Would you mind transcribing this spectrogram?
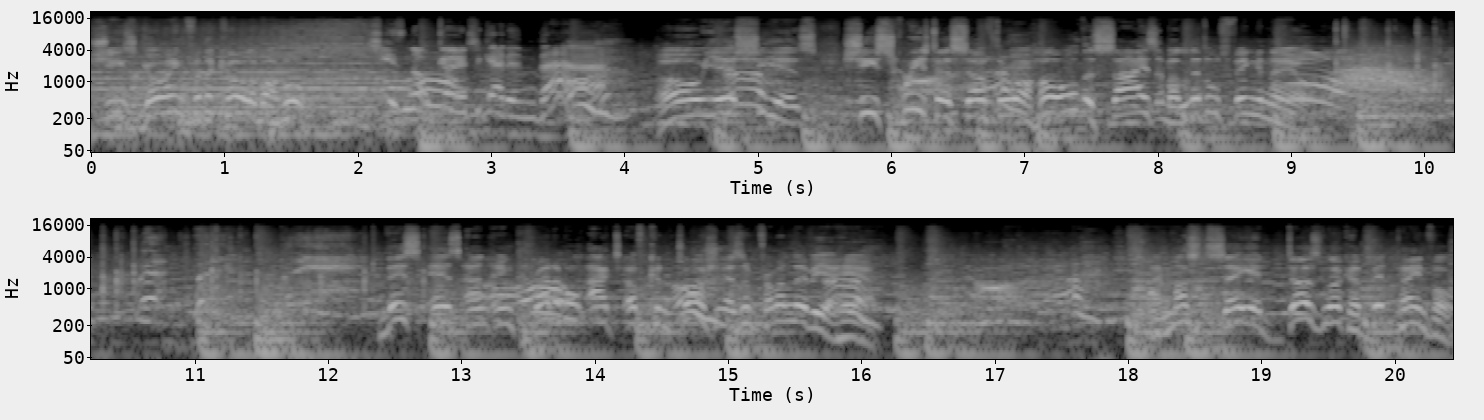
She's going for the cola bottle. She's not going to get in there. Oh, yes, she is. She squeezed herself through a hole the size of a little fingernail. This is an incredible act of contortionism from Olivia here. I must say, it does look a bit painful.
